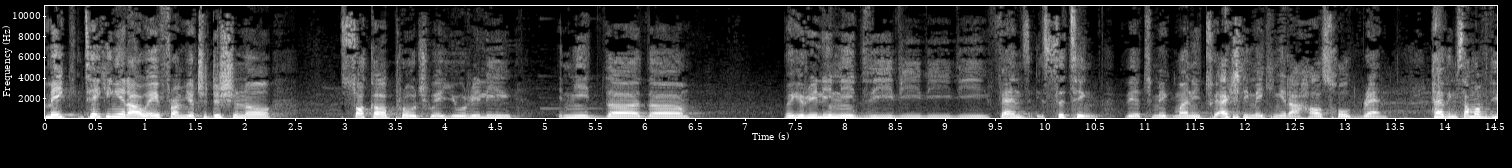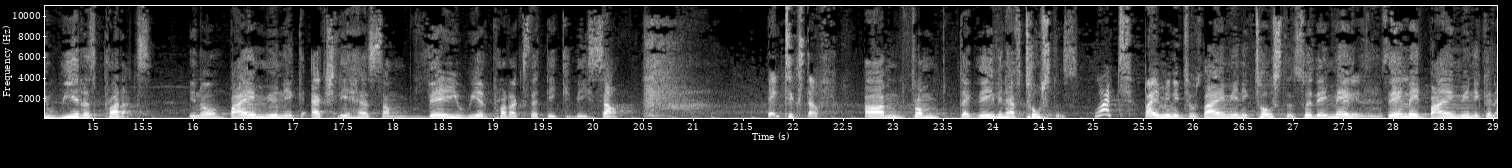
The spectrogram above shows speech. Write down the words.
make taking it away from your traditional soccer approach where you really need the the where you really need the the the, the fans sitting there to make money to actually making it a household brand having some of the weirdest products you know bayern munich actually has some very weird products that they they sell Hectic stuff. Um from like they even have toasters What? Bayern Munich toast. Bayern Munich toasters. So they made they made Bayern Munich an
